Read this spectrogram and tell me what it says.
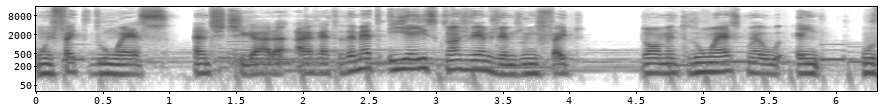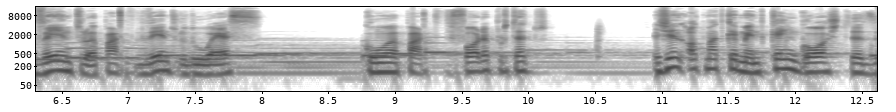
um efeito de um S antes de chegar à, reta da meta, e é isso que nós vemos. Vemos um efeito normalmente de um S, não é? O, em, o dentro, a parte de dentro do S com a parte de fora, portanto, a gente automaticamente, quem gosta de.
